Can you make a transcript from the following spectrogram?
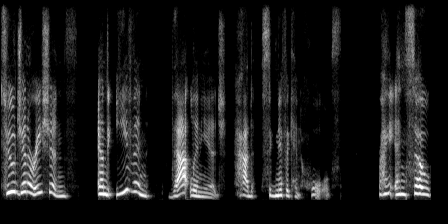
two generations, and even that lineage had significant holes. Right? And so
